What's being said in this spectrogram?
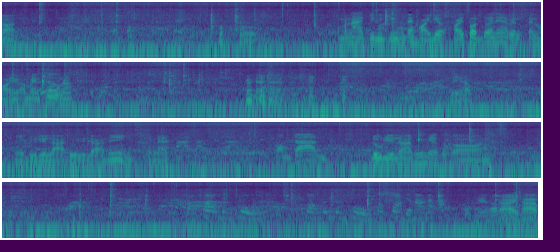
ยอดโอ้โหมันน่ากินจริงๆเขาได้หอยเยอะหอยสดด้วยเนี่ยเป็นเป็นหอยแมงคู่นะ นี่ครับนี่ดูลีลาดูลีลานี่ยังไงสองจานดูลีลาพี่เมฆซะก่อนสองกล่องหนึ่งถุงกล่องหนึ่งหนึ่งถุงกล่องเดี๋ยวมานะคะโอเคครับได้ครับ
